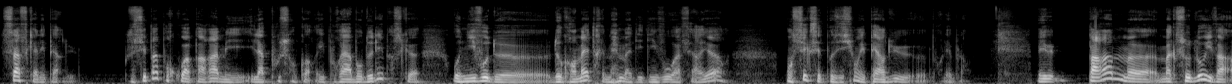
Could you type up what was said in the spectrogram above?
savent qu'elle est perdue. Je ne sais pas pourquoi Para, mais il la pousse encore. Il pourrait abandonner parce que au niveau de, de grand maître et même à des niveaux inférieurs, on sait que cette position est perdue euh, pour les blancs. Mais Param, euh, Max Odlo, il va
